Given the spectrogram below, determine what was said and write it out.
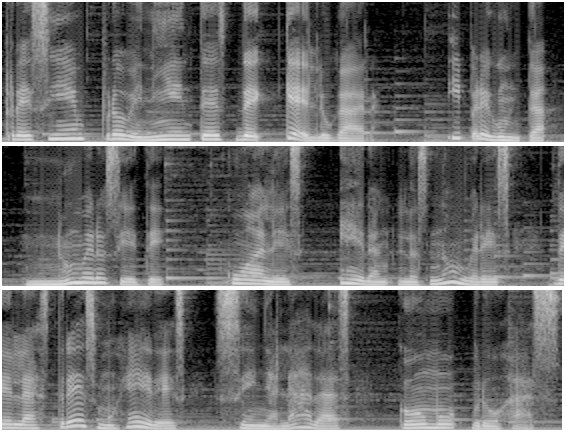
recién provenientes de qué lugar? Y pregunta número 7. ¿Cuáles eran los nombres de las tres mujeres señaladas como brujas?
